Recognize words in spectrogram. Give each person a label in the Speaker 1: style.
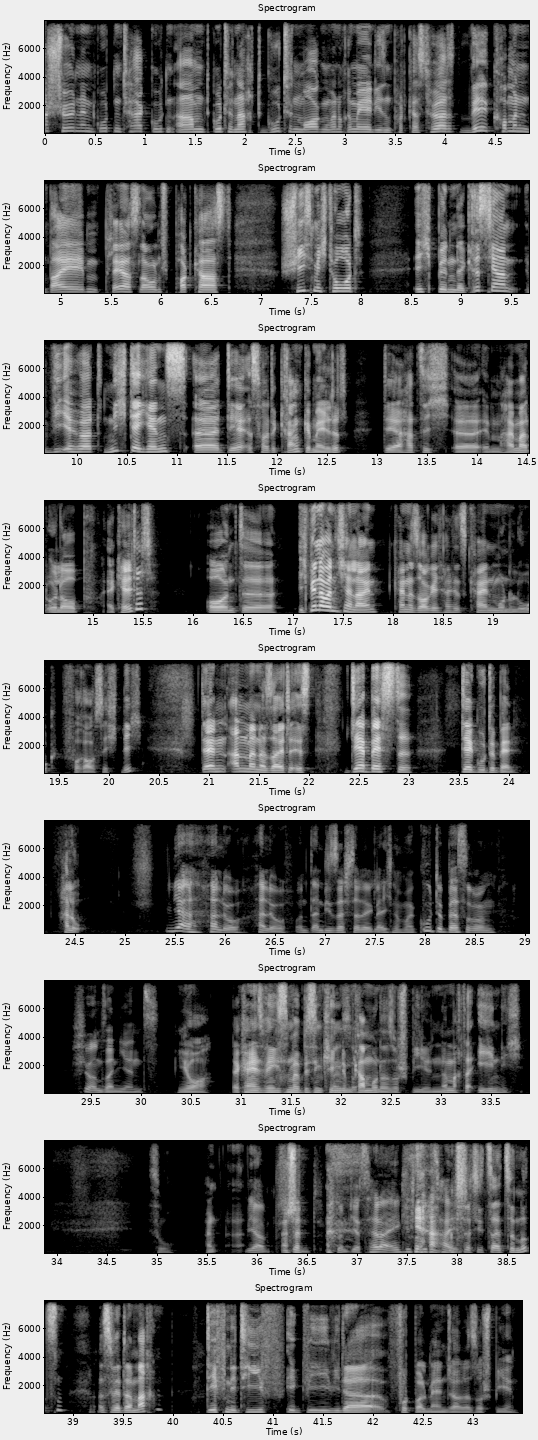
Speaker 1: wunderschönen guten Tag, guten Abend, gute Nacht, guten Morgen, wann auch immer ihr diesen Podcast hört. Willkommen beim Players Lounge Podcast. Schieß mich tot. Ich bin der Christian, wie ihr hört, nicht der Jens, äh, der ist heute krank gemeldet. Der hat sich äh, im Heimaturlaub erkältet. Und äh, ich bin aber nicht allein. Keine Sorge, ich halte jetzt keinen Monolog, voraussichtlich. Denn an meiner Seite ist der Beste, der gute Ben. Hallo.
Speaker 2: Ja, hallo, hallo. Und an dieser Stelle gleich nochmal gute Besserung für unseren Jens.
Speaker 1: Ja, der kann jetzt wenigstens mal ein bisschen Kingdom
Speaker 2: Also-
Speaker 1: Come oder so spielen, ne? Macht er eh nicht. So. An, äh,
Speaker 2: Ja,
Speaker 1: Anstatt-
Speaker 2: stimmt, stimmt. Jetzt hätte er eigentlich die
Speaker 1: ja,
Speaker 2: Zeit.
Speaker 1: anstatt die Zeit zu nutzen, was wird er machen? Definitiv irgendwie wieder Football Manager oder so spielen.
